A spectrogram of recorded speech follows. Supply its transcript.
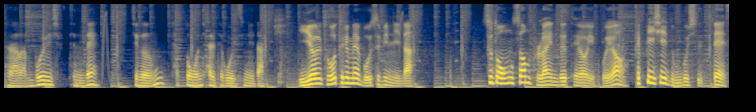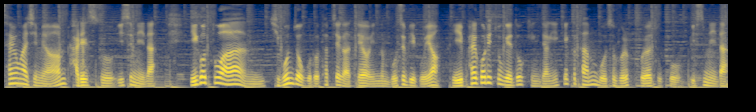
잘 안 보이실 텐데 지금 작동은 잘 되고 있습니다. 2열 도어 트림의 모습입니다. 수동 썬 블라인드 되어 있고요. 햇빛이 눈부실 때 사용하시면 가릴 수 있습니다. 이것 또한 기본적으로 탑재가 되어 있는 모습이고요. 이 팔걸이 쪽에도 굉장히 깨끗한 모습을 보여주고 있습니다.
